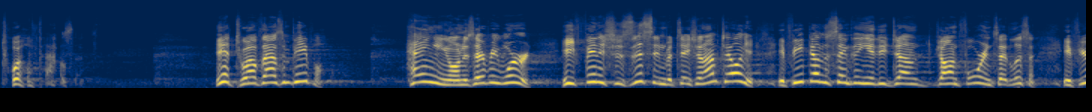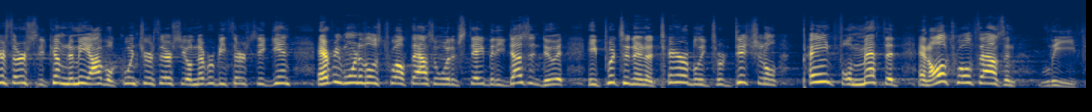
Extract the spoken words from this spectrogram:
12,000. He had 12,000 people hanging on his every word he finishes this invitation. I'm telling you, if he'd done the same thing he did John, John 4 and said, Listen, if you're thirsty, come to me. I will quench your thirst. You'll never be thirsty again. Every one of those 12,000 would have stayed, but he doesn't do it. He puts it in a terribly traditional, painful method, and all 12,000 leave.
